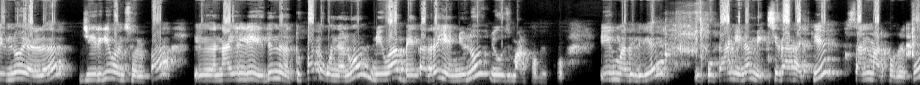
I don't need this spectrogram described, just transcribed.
ತಿನ್ನು ಎಳ್ಳ, ಜೀರಿಗೆ ಒಂದ್ ಸ್ವಲ್ಪ. ನಾ ಇಲ್ಲಿ ಇದನ್ನ ತುಪ್ಪ ತಗೊಂಡೇನು ನೀವ ಬೇಕಾದ್ರೆ ಎಣ್ಣೆನು ಯೂಸ್ ಮಾಡ್ಕೋಬೇಕು. ಈಗ ಮೊದಲಿಗೆ ಈ ಪುಟಾಣಿನ ಮಿಕ್ಸಿದಾಗ ಹಾಕಿ ಸಣ್ಣ ಮಾಡ್ಕೋಬೇಕು.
